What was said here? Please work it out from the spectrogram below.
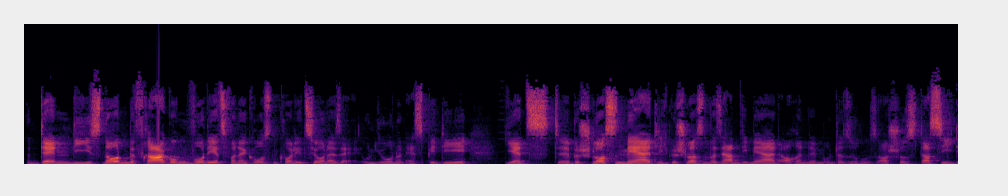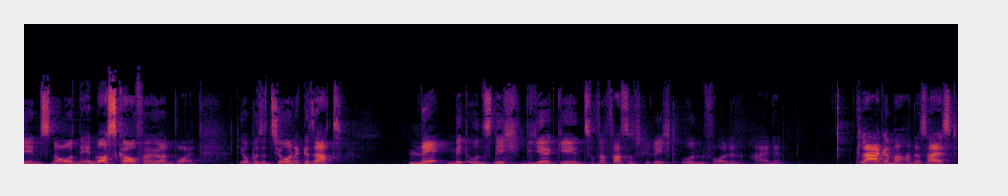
Denn die Snowden-Befragung wurde jetzt von der Großen Koalition, also Union und SPD, jetzt äh, beschlossen, mehrheitlich beschlossen, weil sie haben die Mehrheit auch in dem Untersuchungsausschuss, dass sie den Snowden in Moskau verhören wollen. Die Opposition hat gesagt, nee, mit uns nicht, wir gehen zum Verfassungsgericht und wollen eine Klage machen. Das heißt,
